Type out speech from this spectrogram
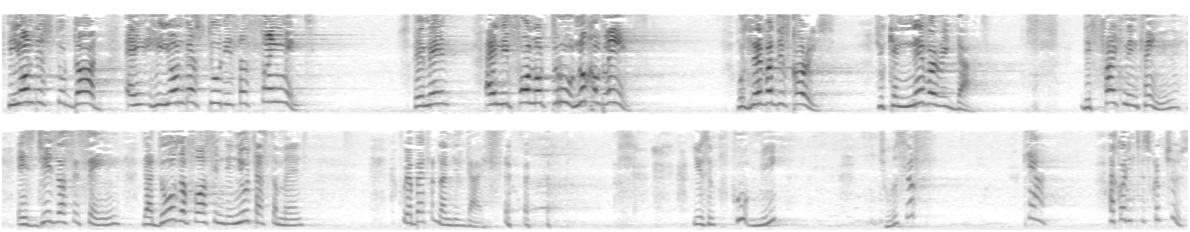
He understood God and he understood his assignment. Amen. And he followed through, no complaints. Was never discouraged. You can never read that. The frightening thing is Jesus is saying that those of us in the New Testament, we're better than these guys. you say, who, me? Joseph? Yeah, according to scriptures.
